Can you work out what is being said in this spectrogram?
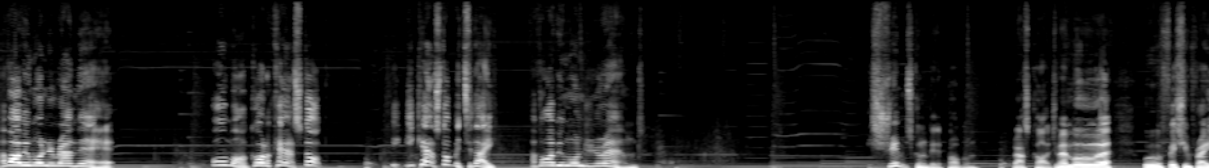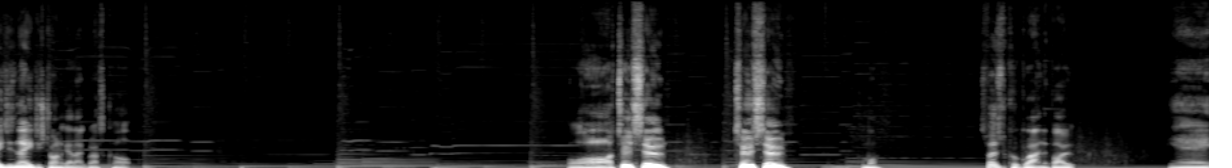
Have I been wandering around there? Oh my god, I can't stop. You can't stop me today. Have I been wandering around? Shrimp's going to be the problem. Grass carp. Do you remember we were, we were fishing for ages and ages trying to get that grass carp? Oh, too soon. Too soon. Come on. I suppose we could go out in the boat. Yeah,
